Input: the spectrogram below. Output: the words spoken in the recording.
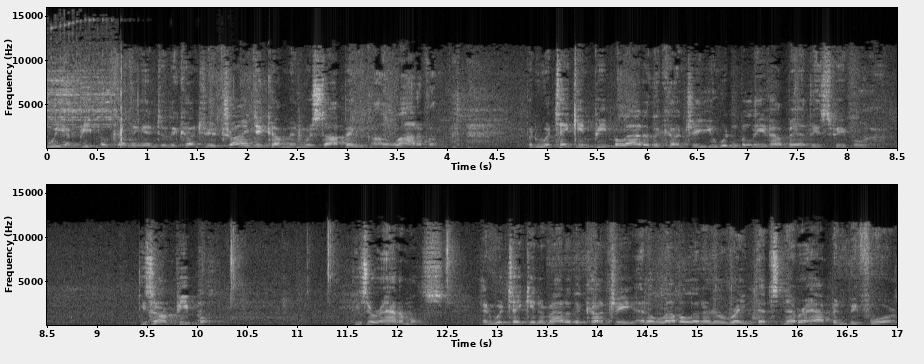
We have people coming into the country or trying to come in. We're stopping a lot of them. But we're taking people out of the country. You wouldn't believe how bad these people are. These aren't people. These are animals. And we're taking them out of the country at a level and at a rate that's never happened before.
